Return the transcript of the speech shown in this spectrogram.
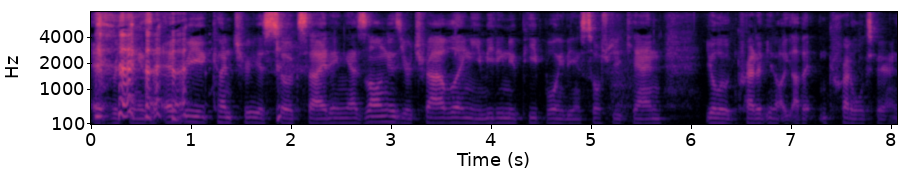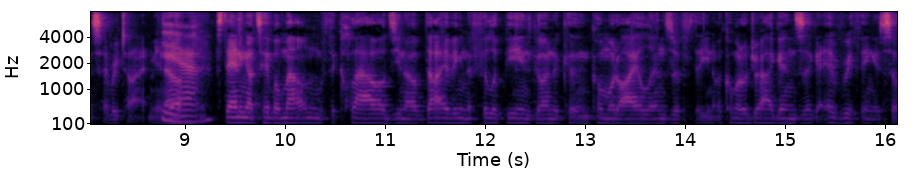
everything is every country is so exciting. As long as you're traveling, you're meeting new people, you're being as social as you can. You'll incredible, you know, have an incredible experience every time. You know, Yeah. standing on Table Mountain with the clouds, you know, diving in the Philippines, going to Komodo Islands with the, you know, Komodo dragons. Like everything is so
